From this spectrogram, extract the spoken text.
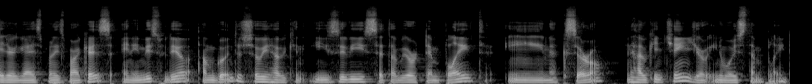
Hey there guys, my name is Marcus and in this video I'm going to show you how you can easily set up your template in Xero and how you can change your invoice template.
